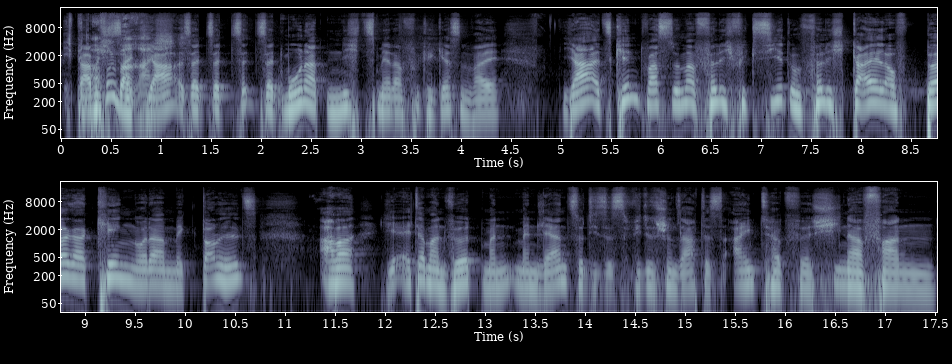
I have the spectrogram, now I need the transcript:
ich da habe ich seit, Jahr, seit, seit, seit, seit Monaten nichts mehr dafür gegessen, weil ja, als Kind warst du immer völlig fixiert und völlig geil auf Burger King oder McDonalds, aber je älter man wird, man, man lernt so dieses, wie du schon sagtest, Eintöpfe, China-Pfannen,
